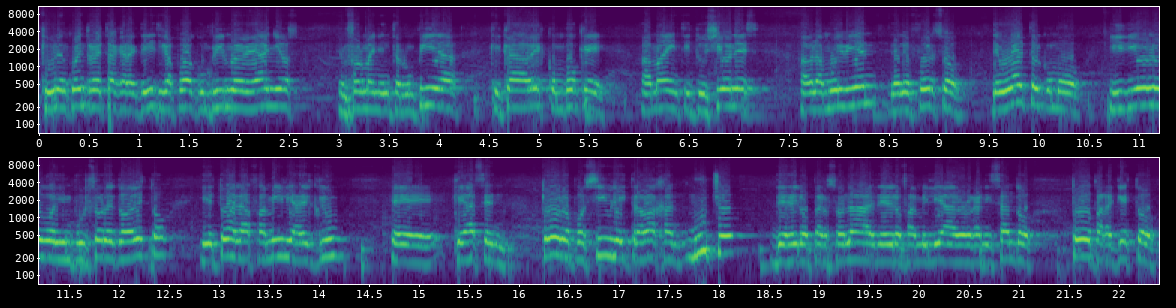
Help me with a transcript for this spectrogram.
que un encuentro de estas características pueda cumplir nueve años en forma ininterrumpida, que cada vez convoque a más instituciones habla muy bien del esfuerzo de Walter como ideólogo e impulsor de todo esto y de todas las familias del club eh, que hacen todo lo posible y trabajan mucho desde lo personal, desde lo familiar, organizando todo para que esto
